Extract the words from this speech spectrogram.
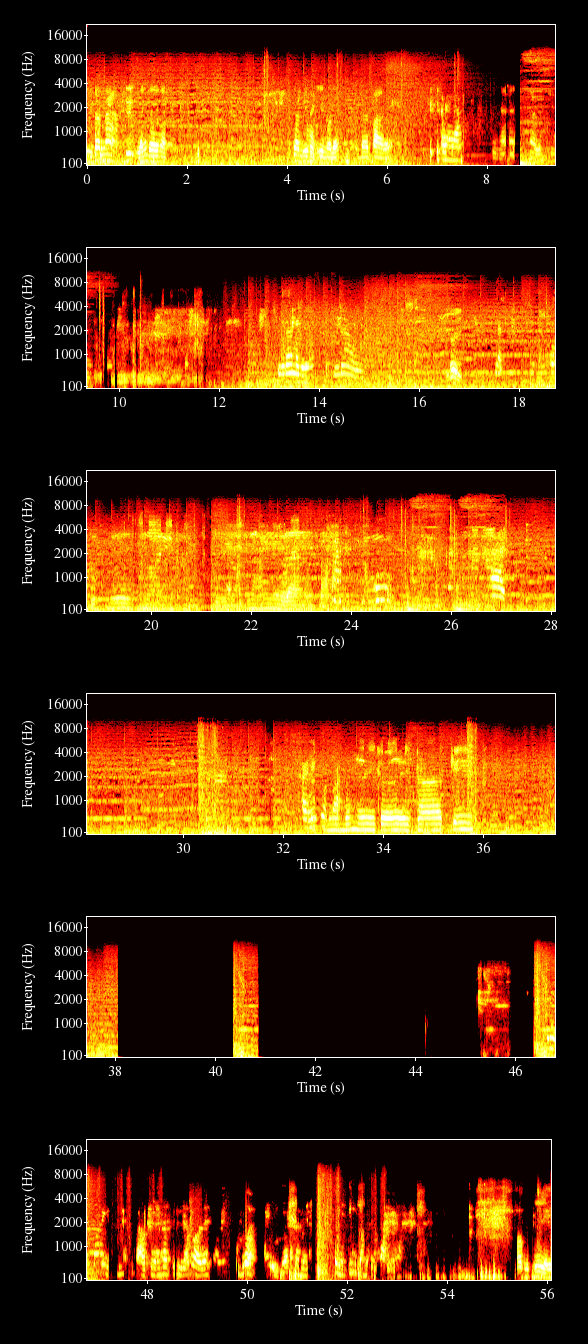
ซีซั่นหน้าแรงเดินอะเพื่อนมีหกริมมาแล้วผมได้ป้ายแล้วอะไรอะได้แล้วซื้อได้มาแล้วซื้อได้เฮ้ยใช่ รไม่กดวะไม่เคยขาดคิดไม่ได้ว่าอย่างนี้เปล่าเสียงเขาสีแล้วพอเลยผมบวชไอ้เหี้ยอะไรผมไม่ติ้งสองคนก่อนเข้าผิดที่เลย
